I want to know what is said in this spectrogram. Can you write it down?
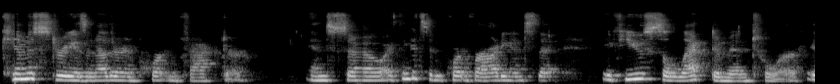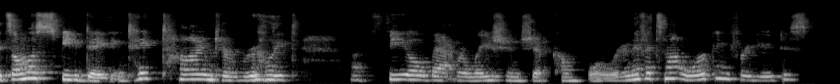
chemistry is another important factor. And so I think it's important for our audience that if you select a mentor, it's almost speed dating. Take time to really uh, feel that relationship come forward. And if it's not working for you, just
